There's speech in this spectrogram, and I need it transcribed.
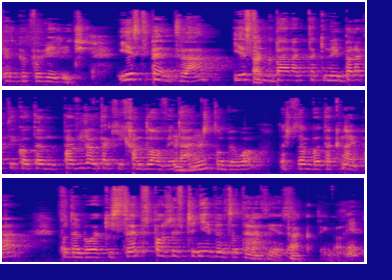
jakby powiedzieć, jest pętla, jest tak. ten barak, taki najbarak, tylko ten pawilon taki handlowy, tak? mhm. tak? Czy to było? To tam była ta knajpa. Potem był jakiś sklep spożywczy, nie wiem co teraz jest. Tak. Tego, nie?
